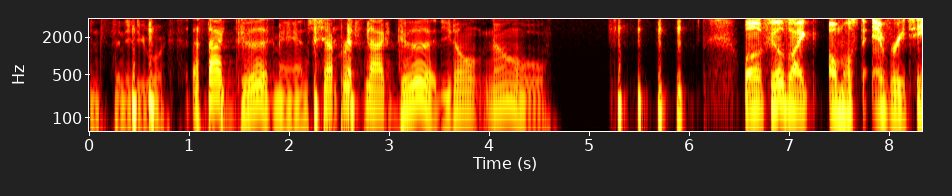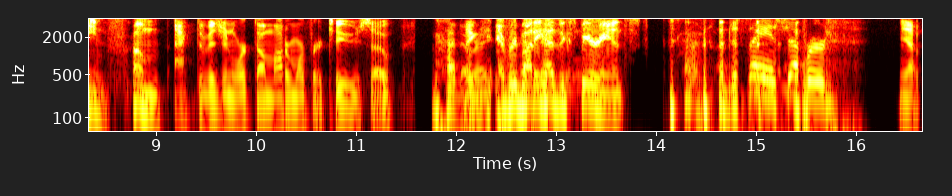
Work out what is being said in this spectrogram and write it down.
Infinity War. That's not good, man. Shepard's not good. You don't know. well, it feels like almost every team from Activision worked on Modern Warfare 2, so know, like, right? everybody has experience. I'm just saying, Shepard. Yep.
